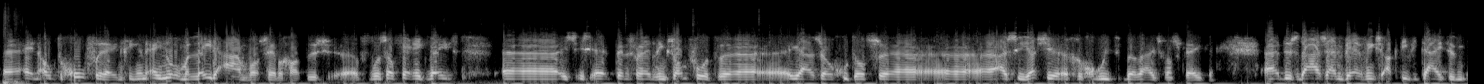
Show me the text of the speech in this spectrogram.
uh, en ook de golfvereniging een enorme ledenaanwas hebben gehad. Dus voor zover ik weet is, is tennisvereniging Zandvoort ja, zo goed als uit zijn jasje gegroeid, bij wijze van spreken. dus daar zijn wervingsactiviteiten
